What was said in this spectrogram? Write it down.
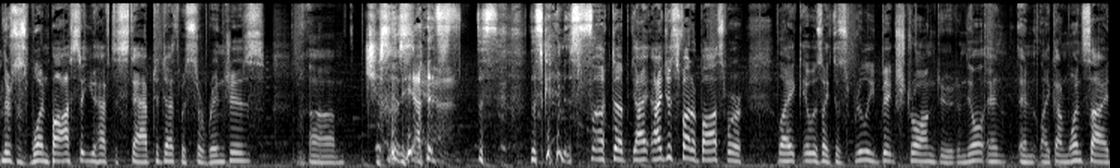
there's this one boss that you have to stab to death with syringes. Um, Jesus. yeah, this this game is fucked up. I, I just fought a boss where like it was like this really big strong dude and the ol- and and like on one side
